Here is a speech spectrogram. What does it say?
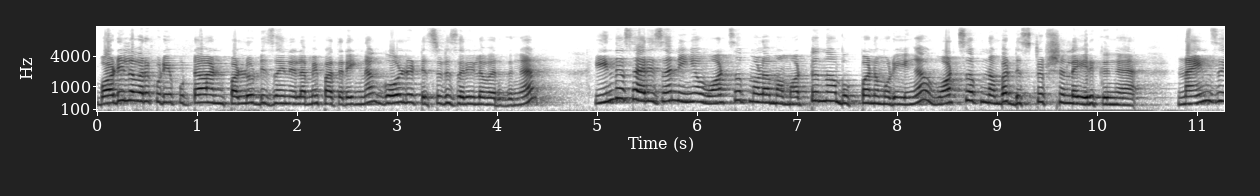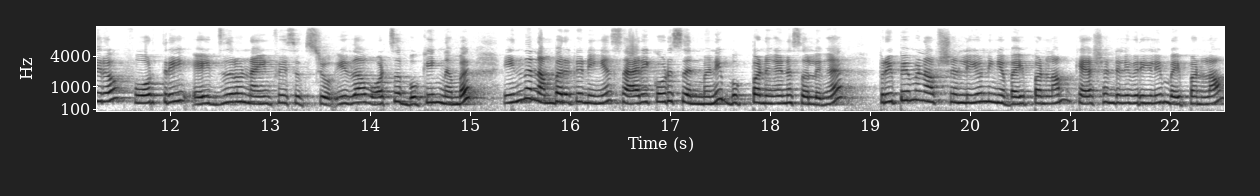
பாடியில் வரக்கூடிய புட்டா அண்ட் பல்லு டிசைன் எல்லாமே பார்த்துட்டிங்கன்னா கோல்டு டெஸ்ட் சரியில் வருதுங்க. இந்த சாரீஸை நீங்கள் வாட்ஸ்அப் மூலமாக மட்டும்தான் புக் பண்ண முடியுங்க. வாட்ஸ்அப் நம்பர் டிஸ்கிரிப்ஷனில் இருக்குங்க. Nine zero four three eight zero nine five six two இதுதான் வாட்ஸ்அப் புக்கிங் நம்பர் இந்த நம்பருக்கு நீங்கள் சாரீ கோடு சென்ட் பண்ணி புக் பண்ணுங்கன்னு சொல்லுங்கள் ப்ரீபேமெண்ட் ஆப்ஷன்லேயும் நீங்கள் பை பண்ணலாம். கேஷ் ஆன் டெலிவரியிலையும் பை பண்ணலாம்.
